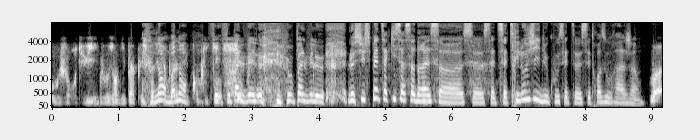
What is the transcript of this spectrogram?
aujourd'hui. Je vous en dis pas plus. non, bah non. Faut, faut pas lever le, faut pas lever le, le suspense. À qui ça s'adresse euh, cette, cette, trilogie du coup, cette, ces trois ouvrages? Bah,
